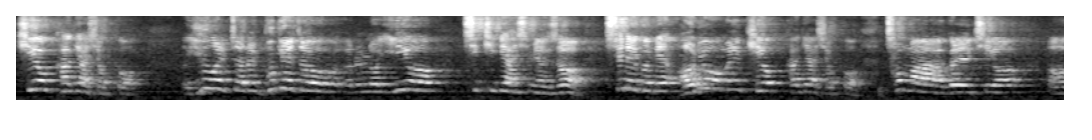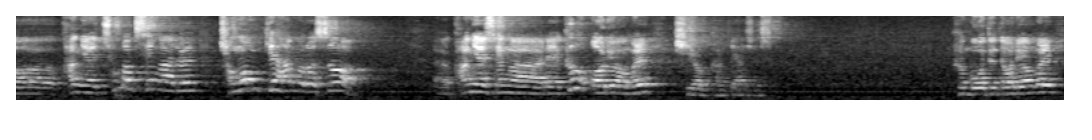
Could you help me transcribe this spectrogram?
기억하게 하셨고 유월절을 무교절로 이어 지키게 하시면서 출애굽의 어려움을 기억하게 하셨고 초막을 지어 어, 광야 초막 생활을 경험케 함으로써 어, 광야 생활의 그 어려움을 기억하게 하셨습니다. 그 모든 어려움을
